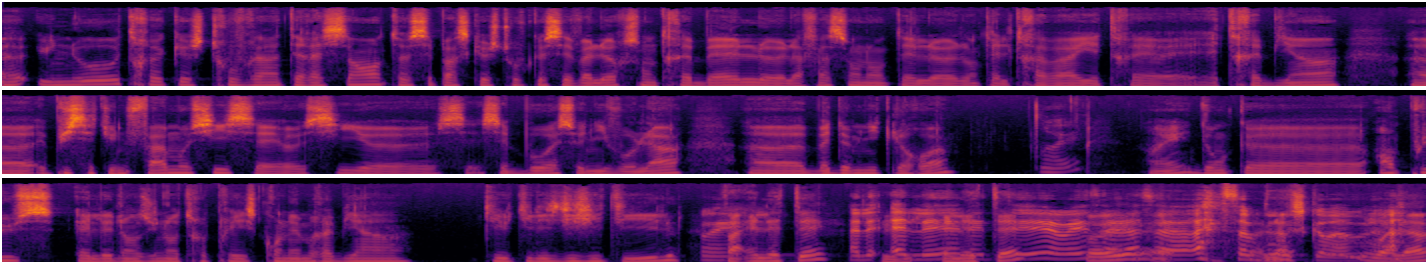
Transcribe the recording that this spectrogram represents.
Euh, une autre que je trouverais intéressante, c'est parce que je trouve que ses valeurs sont très belles, la façon dont elle, dont elle travaille est très, est très bien. Euh, et puis c'est une femme aussi, c'est aussi euh, c'est beau à ce niveau-là. Bah, Dominique Leroy. Ouais. Oui, donc euh, en plus, elle est dans une entreprise qu'on aimerait bien qui utilise Digitil. Enfin, elle était. Elle, elle, était, ouais, ça, Ouais, ça, ça voilà. bouge quand même. là. Voilà.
